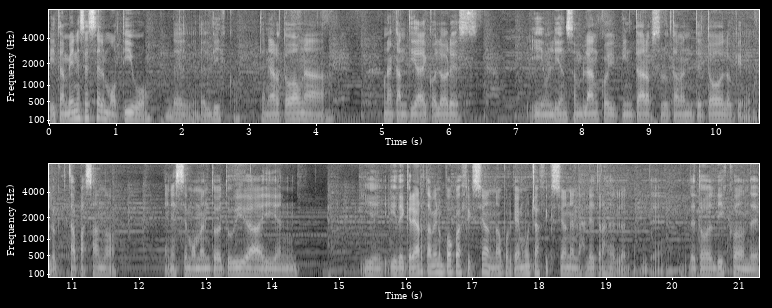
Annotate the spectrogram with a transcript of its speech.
Y también ese es el motivo del, disco, tener toda una, una cantidad de colores y un lienzo en blanco y pintar absolutamente todo lo que, lo que está pasando en ese momento de tu vida y en y, de crear también un poco de ficción, ¿no? Porque hay mucha ficción en las letras de, todo el disco donde,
